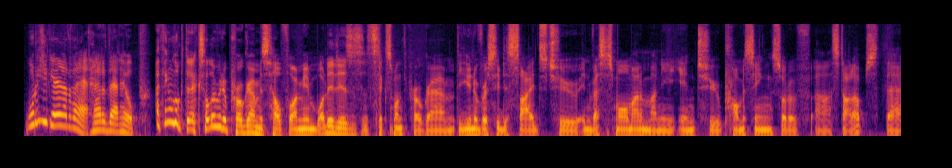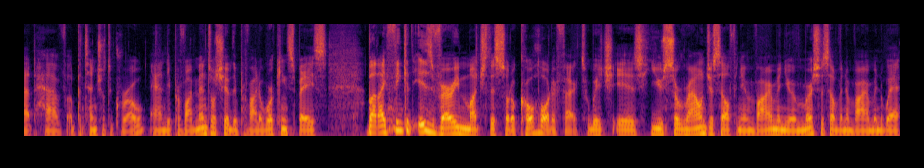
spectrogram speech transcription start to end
What did you get out of that? How did that help? I think, look, the Accelerator program is helpful. I mean, what it is is a six month program. The university decides to invest a small amount of money into promising sort of uh, startups that have a potential to grow. And they provide mentorship, they provide a working space. But I think it is very much this sort of cohort effect, which is is you surround yourself in an environment, you immerse yourself in an environment where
